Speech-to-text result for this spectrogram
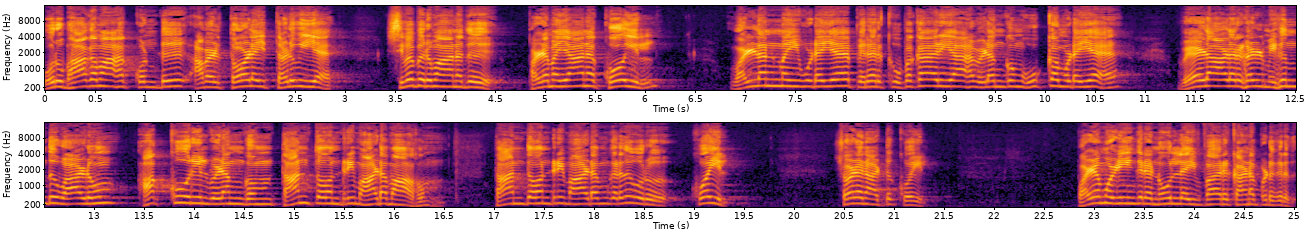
ஒரு பாகமாக கொண்டு அவள் தோளை தழுவிய சிவபெருமானது பழமையான கோயில் வள்ளன்மை உடைய பிறர்க்கு உபகாரியாக விளங்கும் ஊக்கமுடைய வேளாளர்கள் மிகுந்து வாழும் ஆக்கூரில் விளங்கும் தான் தோன்றி மாடமாகும். தான் தோன்றி மாடம்ங்கிறது ஒரு கோயில். சோழ நாட்டு கோயில். பழமொழிங்கிற நூலில் இவ்வாறு காணப்படுகிறது.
